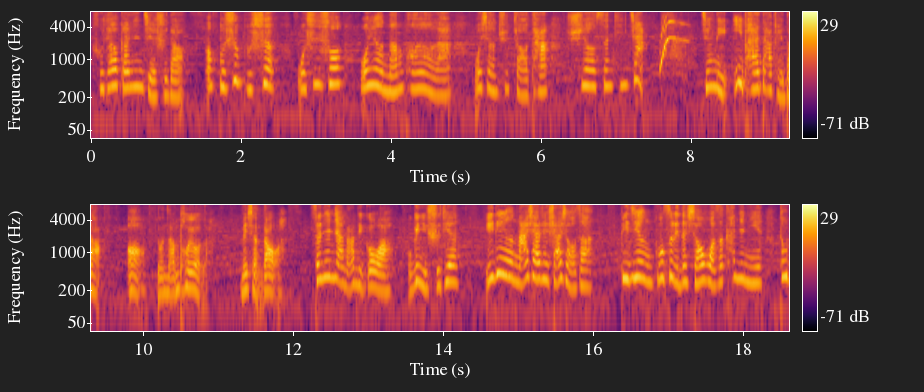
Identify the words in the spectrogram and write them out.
薯条赶紧解释道：“啊，不是不是，我是说我有男朋友啦，我想去找他，需要三天假。”经理一拍大腿道：“哦，有男朋友了，没想到啊，三天假哪里够啊？我给你十天，一定要拿下这傻小子。”毕竟公司里的小伙子看见你都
